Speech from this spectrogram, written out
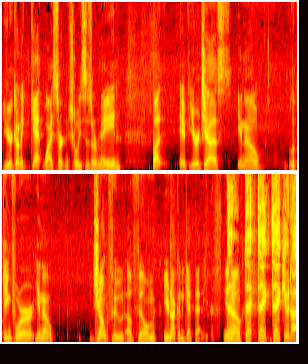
you're going to get why certain choices are made. But if you're just, you know, looking for, you know, junk food of film, you're not going to get that here. You Th- know, th- thank, thank you, and I,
